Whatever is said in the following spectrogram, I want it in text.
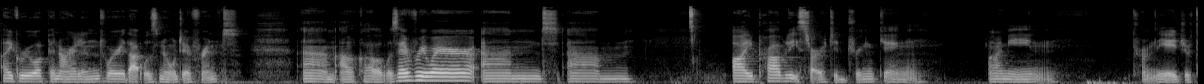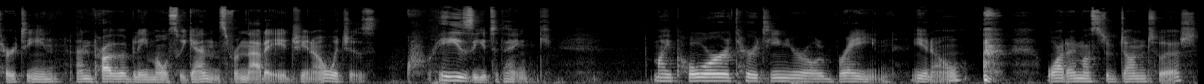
I grew up in Ireland where that was no different. Um, alcohol was everywhere, and um, I probably started drinking, I mean, from the age of 13, and probably most weekends from that age, you know, which is crazy to think. My poor 13 year old brain, you know, what I must have done to it.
